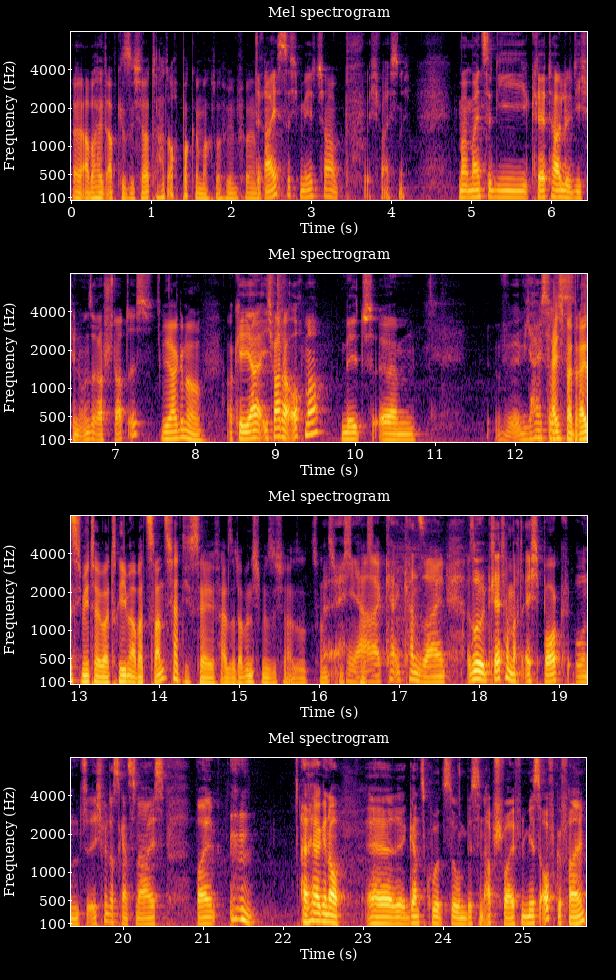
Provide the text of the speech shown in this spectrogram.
Äh, aber halt abgesichert. Hat auch Bock gemacht auf jeden Fall. 30 Meter? Puh, ich weiß nicht. Meinst du die Kletterhalle, die hier in unserer Stadt ist? Ja, genau. Okay, ja, ich war da auch mal mit, ähm, wie heißt Vielleicht das? war 30 Meter übertrieben, aber 20 hatte ich safe, also da bin ich mir sicher. Also 20 äh, ja, kann, kann, sein. Also Klettern macht echt Bock und ich finde das ganz nice, weil Ach ja, genau. Äh, ganz kurz so ein bisschen abschweifen. Mir ist aufgefallen,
